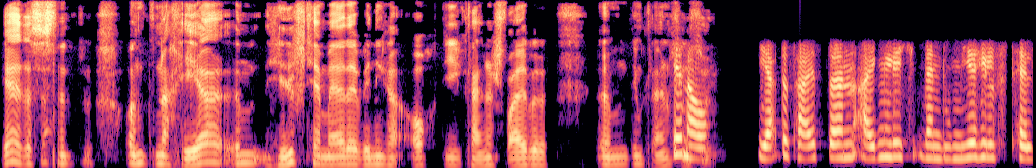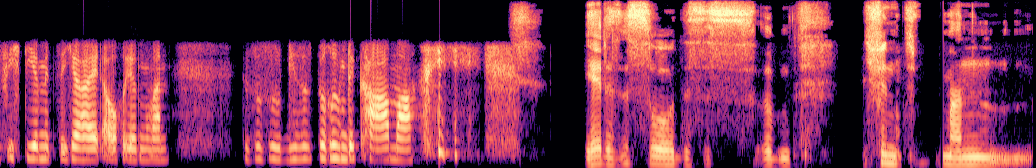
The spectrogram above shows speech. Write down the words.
Ja, das ist eine, und nachher ähm, hilft ja mehr oder weniger auch die kleine Schwalbe ähm, dem kleinen Genau, Fluffel. Ja, das heißt dann eigentlich, wenn du mir hilfst, helfe ich dir mit Sicherheit auch irgendwann. Das ist so dieses berühmte Karma. Ja, das ist so, das ist, ähm, ich finde, man,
